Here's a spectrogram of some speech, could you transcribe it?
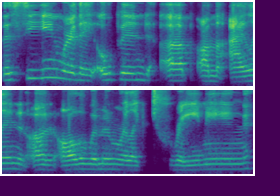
The scene where they opened up on the island and on all the women were like training.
